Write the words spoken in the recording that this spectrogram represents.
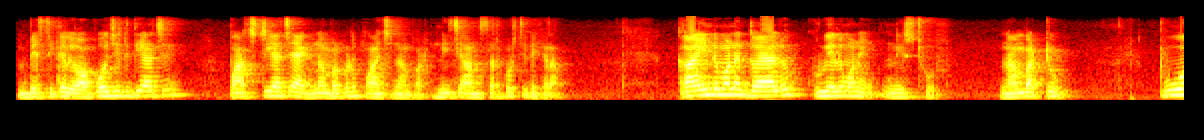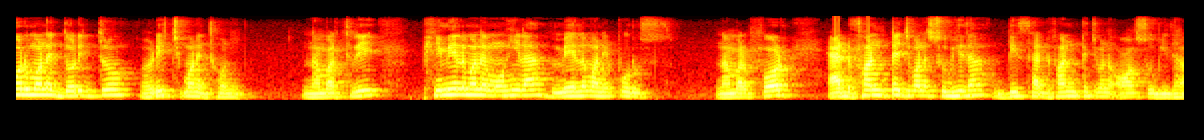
বেসিক্যালি অপোজিট দিয়ে আছে, পাঁচটি আছে, এক নম্বর করে পাঁচ নাম্বার নিচে আনসার করছি, দেখে নাও। কাইন্ড মানে দয়ালু ক্রুয়েল মানে নিষ্ঠুর। নাম্বার টু পুয়ার মানে দরিদ্র রিচ মানে ধনী। নাম্বার থ্রি ফিমেল মানে মহিলা মেল মানে পুরুষ। নাম্বার ফোর অ্যাডভান্টেজ মানে সুবিধা ডিসঅ্যাডভান্টেজ মানে অসুবিধা।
